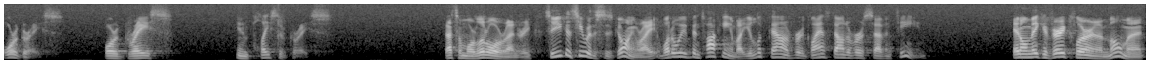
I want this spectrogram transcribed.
for grace, or grace in place of grace. That's a more literal rendering. So you can see where this is going, right? What have we been talking about? You look down, glance down to verse 17. and It'll make it very clear in a moment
